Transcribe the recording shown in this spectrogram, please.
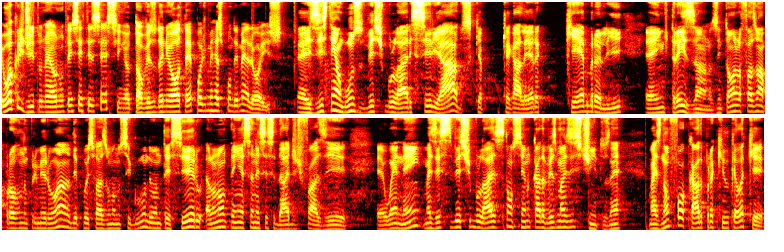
Eu acredito, né? Eu não tenho certeza se é assim. Eu, talvez o Daniel até pode me responder melhor isso. É, existem alguns vestibulares seriados que a, que a galera quebra ali é, em três anos. Então ela faz uma prova no primeiro ano, depois faz uma no segundo, uma no terceiro. Ela não tem essa necessidade de fazer é, o Enem, mas esses vestibulares estão sendo cada vez mais extintos, né? Mas não focado para aquilo que ela quer.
